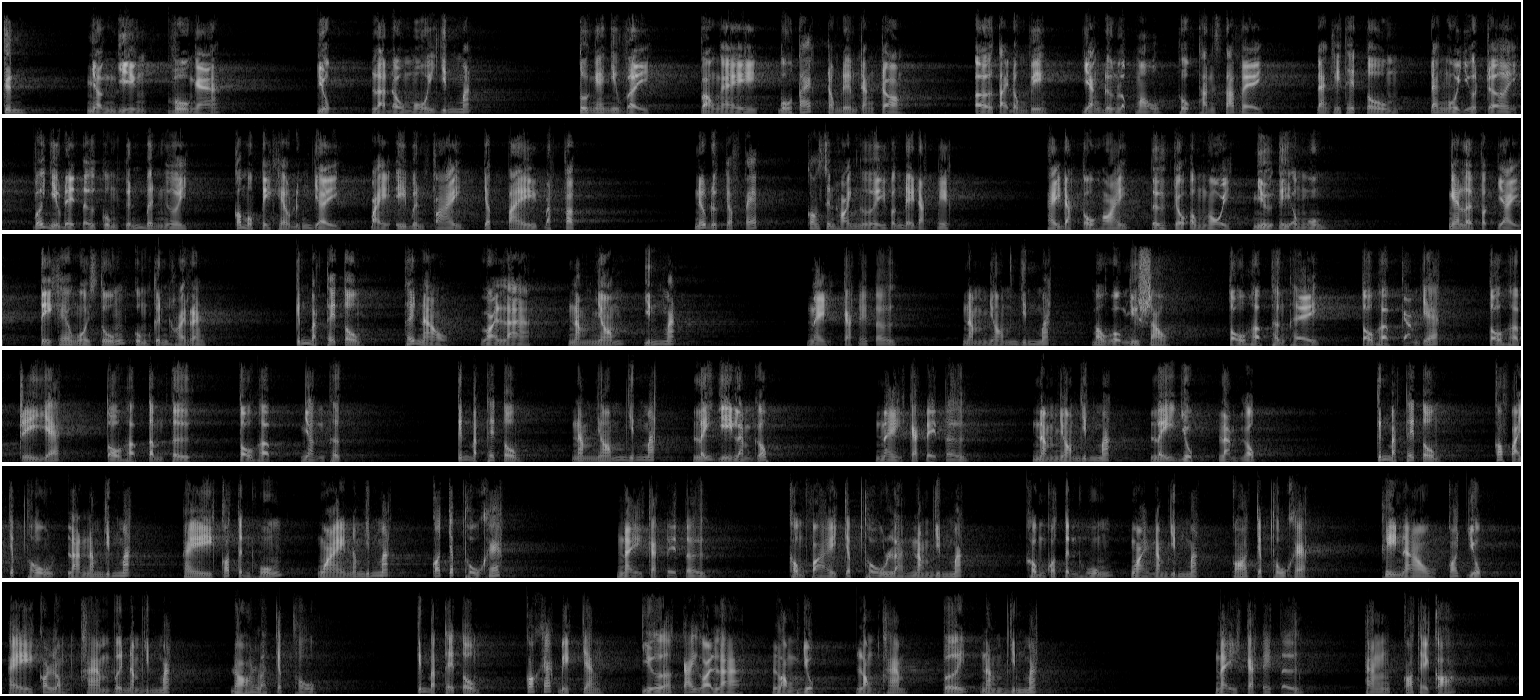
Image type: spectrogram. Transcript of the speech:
kinh, nhận diện vô ngã. Dục là đầu mối dính mắt. Tôi nghe như vậy vào ngày bố tát trong đêm trăng tròn, ở tại đông viên, giảng đường lộc mẫu thuộc thành xá vệ, đang khi thế tôn đang ngồi giữa trời với nhiều đệ tử cung kính bên người, có một tỳ kheo đứng dậy, bày y bên phải, chắp tay bạch phật. Nếu được cho phép con xin hỏi người vấn đề đặc biệt. Hãy đặt câu hỏi từ chỗ ông ngồi như ý ông muốn. Nghe lời phật dạy, tỳ kheo ngồi xuống cung kính hỏi rằng, kính bạch thế tôn, thế nào gọi là năm nhóm dính mắt? Này các đệ tử, năm nhóm dính mắt bao gồm như sau tổ hợp thân thể, tổ hợp cảm giác, tổ hợp tri giác tổ hợp tâm tư, tổ hợp nhận thức. Kính bạch thế tôn, năm nhóm dính mắt, lấy gì làm gốc? Này các đệ tử, năm nhóm dính mắt, lấy dục làm gốc. Kính bạch thế tôn, có phải chấp thủ là năm dính mắt, hay có tình huống ngoài năm dính mắt có chấp thủ khác? Này các đệ tử, không phải chấp thủ là năm dính mắt không có tình huống ngoài năm dính mắt có chấp thủ khác. Khi nào có dục hay có lòng tham với năm dính mắt, đó là chấp thủ. Kính bạch thế tôn, có khác biệt chăng giữa cái gọi là lòng dục, lòng tham với năm dính mắt? Này các đệ tử, hẳn có thể có.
